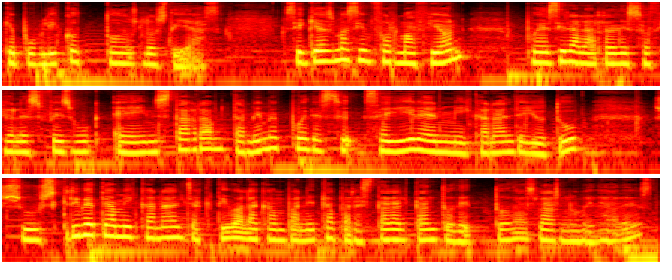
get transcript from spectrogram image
que publico todos los días. Si quieres más información, puedes ir a las redes sociales Facebook e Instagram. También me puedes seguir en mi canal de YouTube. Suscríbete a mi canal y activa la campanita para estar al tanto de todas las novedades.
